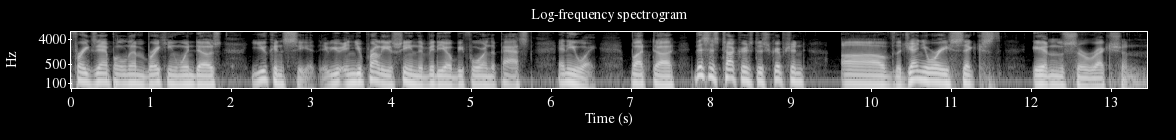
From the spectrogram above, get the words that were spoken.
for example, them breaking windows, you can see it. You, and you probably have seen the video before in the past anyway. But uh, this is Tucker's description of the January 6th insurrection.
